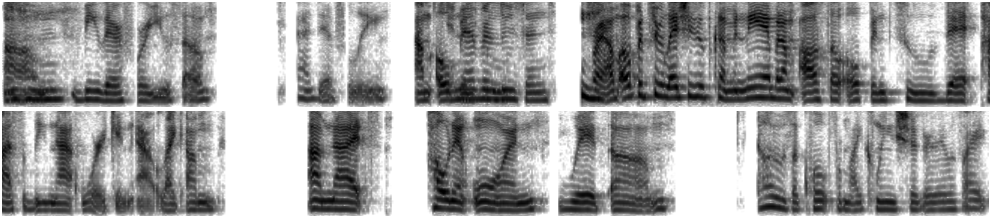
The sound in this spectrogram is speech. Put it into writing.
um, mm-hmm. be there for you. So I definitely, I'm open. You're never to, losing. right. I'm open to relationships coming in, but I'm also open to that possibly not working out. Like I'm, I'm not holding on with, um, oh, it was a quote from like Queen Sugar. It was like,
